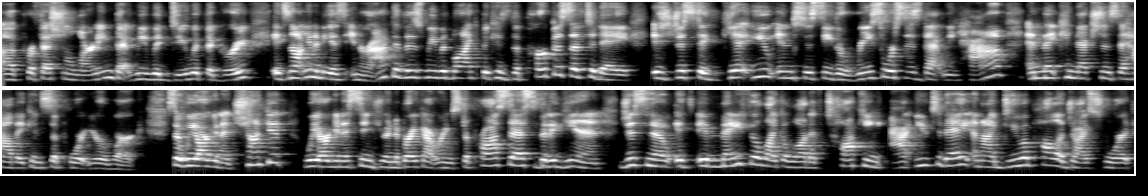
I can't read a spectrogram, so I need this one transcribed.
of professional learning that we would do with the group. It's not going to be as interactive as we would like because the purpose of today is just to get you in to see the resources that we have and make connections to how they can support your work. So we are going to chunk it. We are going to send you into breakout rooms to process. But again, just know it, it may feel like a lot of talking at you today, and I do apologize for it,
